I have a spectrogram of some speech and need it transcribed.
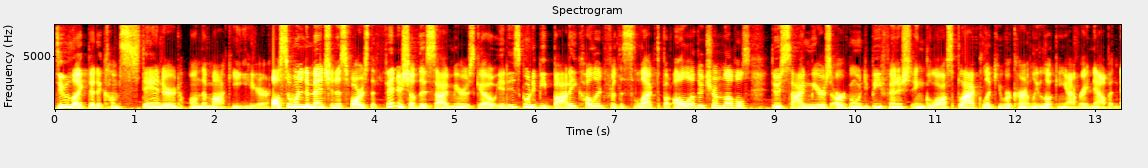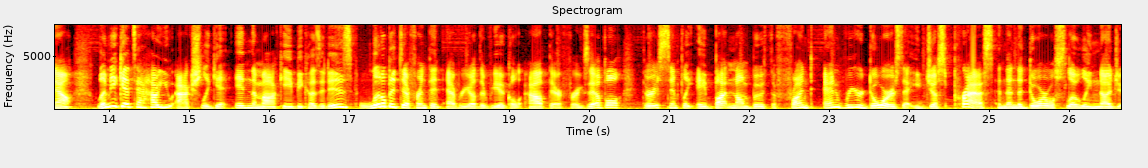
do like that it comes standard on the Mach-E here. Also wanted to mention as far as the finish of the side mirrors go, it is going to be body colored for the Select, but all other trim levels, those side mirrors are going to be finished in gloss black like you are currently looking at right now. But now, let me get to how you actually get in the Mach-E because it is a little bit different than every other vehicle out there. For example, there is simply a button on both the front and rear doors that you just press, and then the door will slowly nudge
